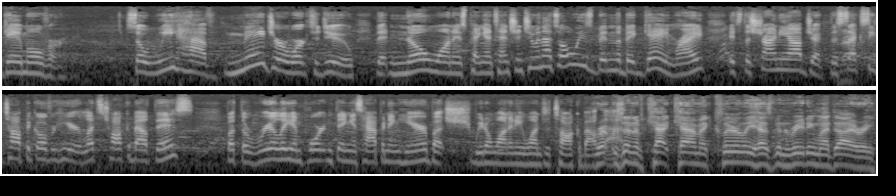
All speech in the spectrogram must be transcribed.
Game over. So we have major work to do that no one is paying attention to, and that's always been the big game, right? It's the shiny object, the sexy topic over here. Let's talk about this, but the really important thing is happening here. But shh, we don't want anyone to talk about that. Representative Kat Cammack clearly has been reading my diary.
